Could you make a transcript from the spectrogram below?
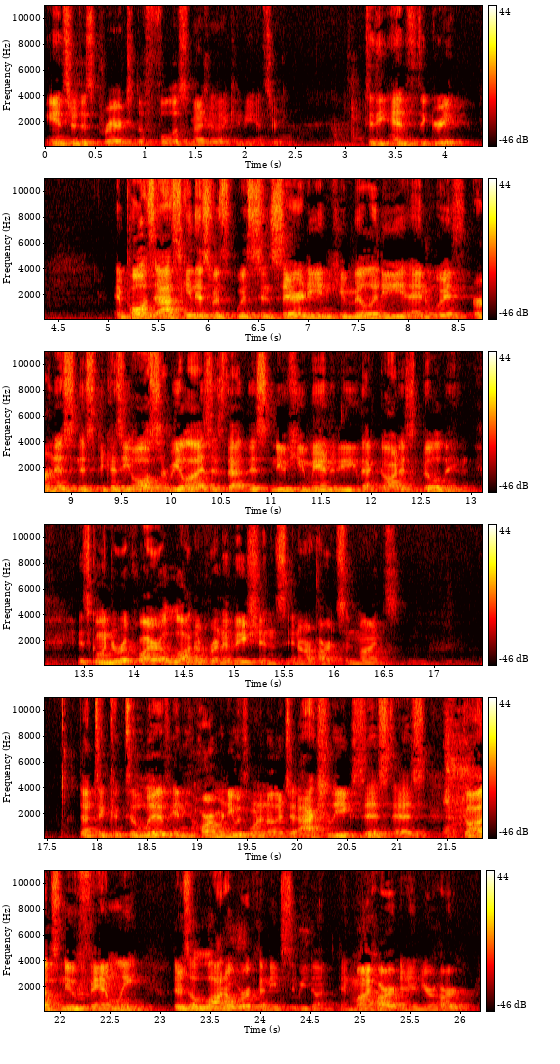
answer this prayer to the fullest measure that can be answered, to the nth degree. And Paul is asking this with, with sincerity and humility and with earnestness because he also realizes that this new humanity that God is building is going to require a lot of renovations in our hearts and minds. That to, to live in harmony with one another, to actually exist as God's new family, there's a lot of work that needs to be done in my heart and in your heart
